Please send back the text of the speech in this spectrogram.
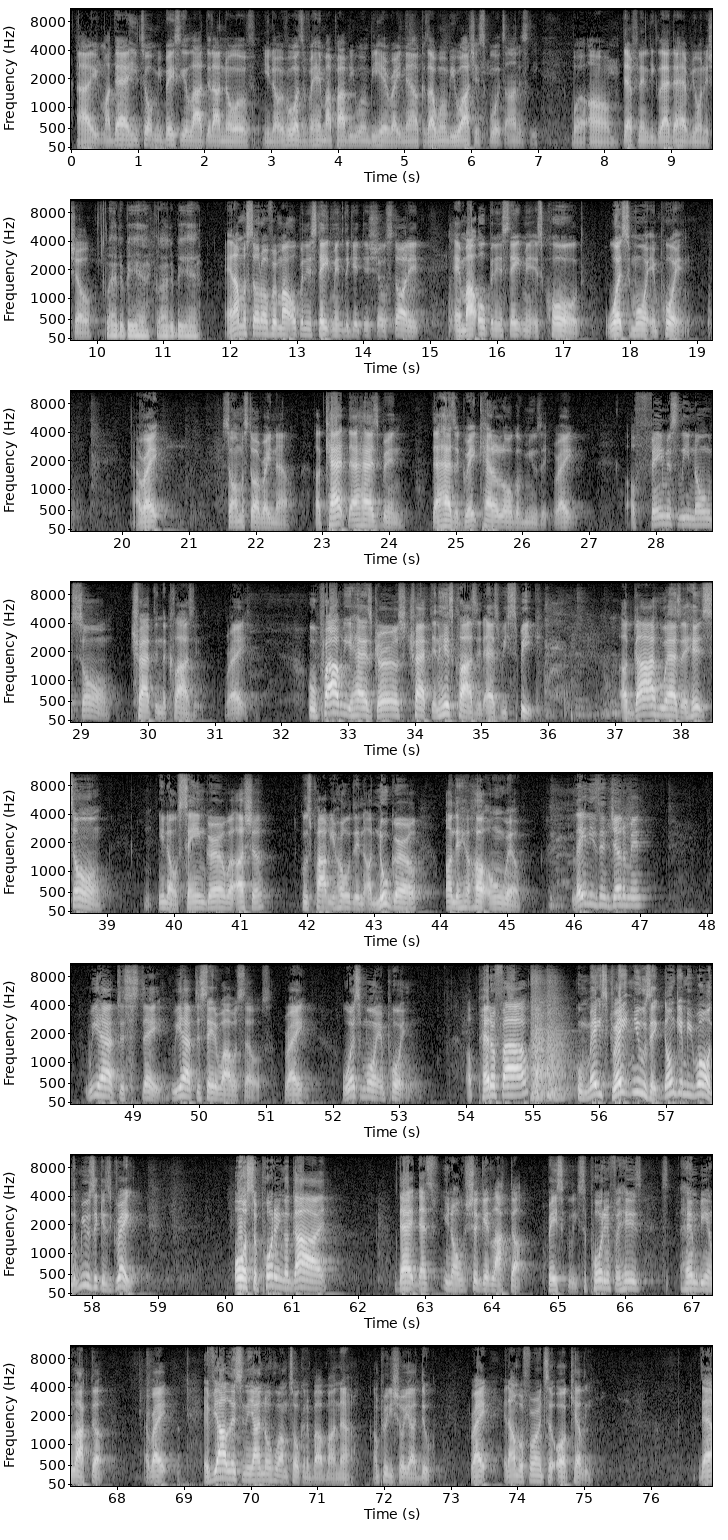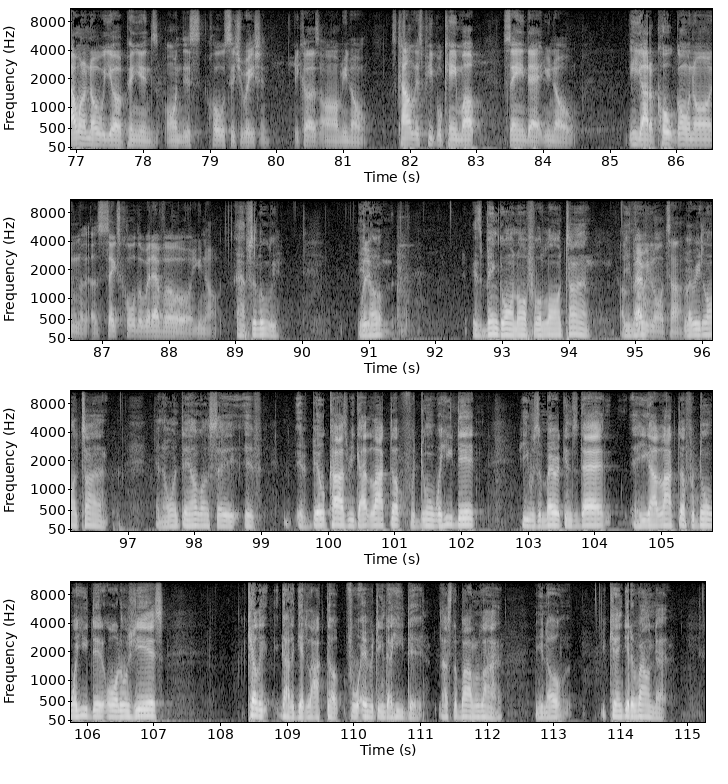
I, my dad, he taught me basically a lot that I know of. You know, if it wasn't for him, I probably wouldn't be here right now because I wouldn't be watching sports, honestly. But um, definitely glad to have you on the show. Glad to be here. Glad to be here. And I'm gonna start off with my opening statement to get this show started. And my opening statement is called "What's More Important." All right. So I'm gonna start right now. A cat that has been that has a great catalog of music, right? A famously known song, "Trapped in the Closet," right? Who probably has girls trapped in his closet as we speak. A guy who has a hit song, you know, same girl with Usher, who's probably holding a new girl under her own will. Ladies and gentlemen, we have to stay. We have to say to ourselves, right? What's more important? A pedophile who makes great music. Don't get me wrong, the music is great. Or supporting a guy that that's you know should get locked up. Basically, supporting for his him being locked up. All right. If y'all listening, y'all know who I'm talking about by now. I'm pretty sure y'all do, right? And I'm referring to R. Kelly. That I want to know your opinions on this whole situation because um you know countless people came up saying that you know he got a cult going on, a sex cult or whatever, or you know. Absolutely. You what, know, it's been going on for a long time. A very know, long time. Very long time. And the only thing I'm gonna say, if if Bill Cosby got locked up for doing what he did, he was American's dad, and he got locked up for doing what he did all those years. Kelly got to get locked up for everything that he did. That's the bottom line. You know, you can't get around that.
